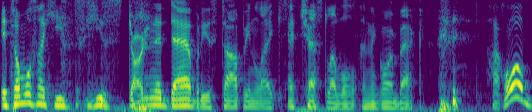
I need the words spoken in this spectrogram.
it's almost like he's he's starting to dab, but he's stopping like at chest level and then going back. Jacob.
